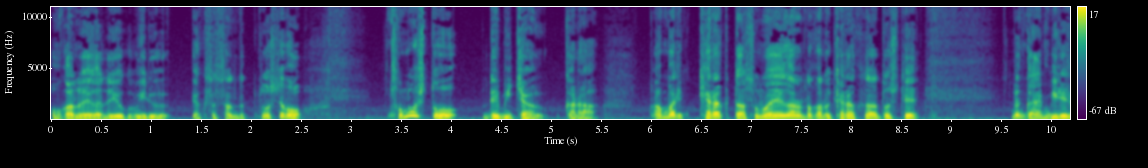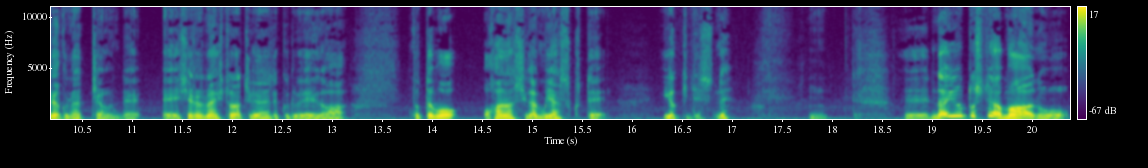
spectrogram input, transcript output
他の映画でよく見る役者さんだとどうしても、その人で見ちゃうから、あんまりキャラクター、その映画の中のキャラクターとして、なんかね、見れなくなっちゃうんで、えー、知らない人たちが出てくる映画は、とてもお話が見やすくて、良きですね。うん。えー、内容としては、まあ、あの、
